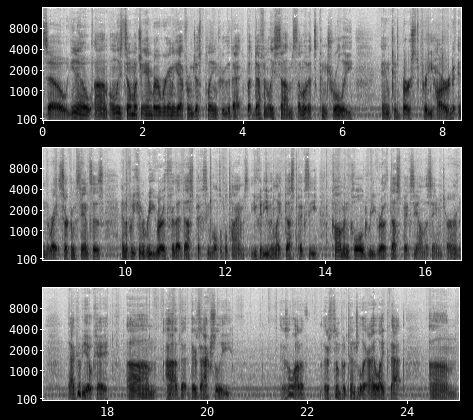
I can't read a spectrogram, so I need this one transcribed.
So, you know, um, only so much amber we're going to get from just playing through the deck, but definitely some. Some of it's controlly and could burst pretty hard in the right circumstances. And if we can regrowth for that Dust Pixie multiple times, you could even like Dust Pixie, Common Cold, regrowth Dust Pixie on the same turn that could be okay. Um, ah, th there's actually there's a lot of there's some potential there. I like that. Um,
